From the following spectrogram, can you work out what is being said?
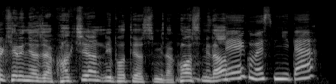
뒤를 캐는 여자 곽지연 리포터였습니다. 고맙습니다. 네, 고맙습니다.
